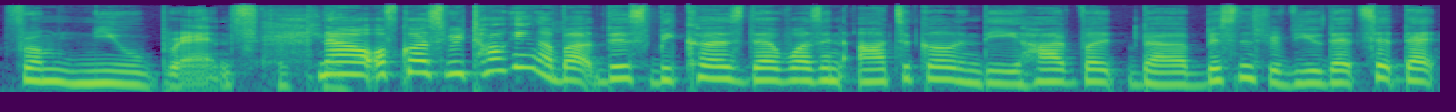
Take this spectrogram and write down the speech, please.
from new brands. Now, of course, we're talking about this because there was an article in the Harvard uh, Business Review that said that,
